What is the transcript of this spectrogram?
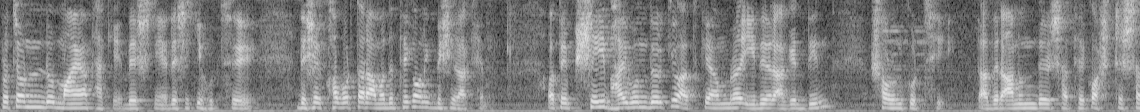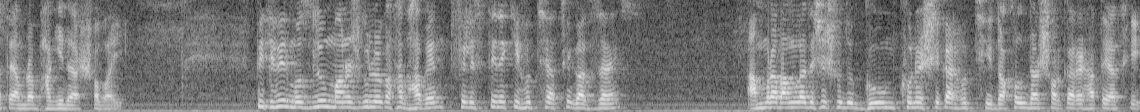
প্রচণ্ড মায়া থাকে দেশ নিয়ে, দেশে কি হচ্ছে? দেশের খবর তারা আমাদের থেকে অনেক বেশি রাখেন। অতএব সেই ভাই বোনদেরকেও আজকে আমরা ঈদের আগের দিন স্মরণ করছি। তাদের আনন্দের সাথে, কষ্টের সাথে আমরা ভাগিদার সবাই। পৃথিবীর মজলুম মানুষগুলোর কথা ভাবেন, ফিলিস্তিনে কি হচ্ছে আজকে গাজায় আমরা বাংলাদেশে শুধু গুম, খুনের শিকার হচ্ছি, দখলদার সরকারের হাতে আছি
